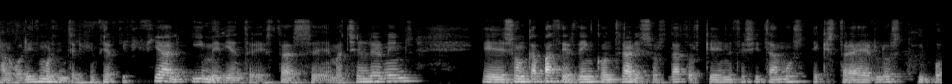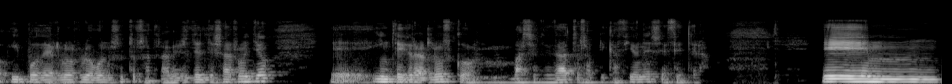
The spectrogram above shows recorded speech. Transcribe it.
algoritmos de inteligencia artificial y mediante estas eh, machine learning, eh, son capaces de encontrar esos datos que necesitamos, extraerlos y, poderlos luego nosotros a través del desarrollo eh, integrarlos con bases de datos, aplicaciones, etc.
